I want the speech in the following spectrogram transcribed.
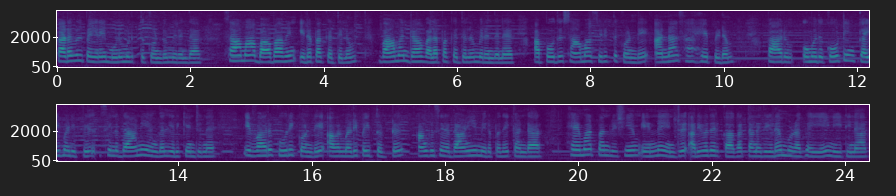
கடவுள் பெயரை முணுமுணுத்து கொண்டும் இருந்தார். சாமா பாபாவின் இடப்பக்கத்திலும் வாமன் ராவ் வலப்பக்கத்திலும் இருந்தனர். அப்போது சாமா சிரித்து கொண்டே அண்ணா சாஹேப்பிடம் பாரும். உமது கோட்டின் கைமடிப்பில் சில தானியங்கள் இருக்கின்றன. இவ்வாறு கூறிக்கொண்டே அவர் மடிப்பை தொட்டு அங்கு சில தானியம் இருப்பதை கண்டார். ஹேமாட் பந்த் விஷயம் என்ன என்று அறிவதற்காக தனது இடமுழகையை நீட்டினார்.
